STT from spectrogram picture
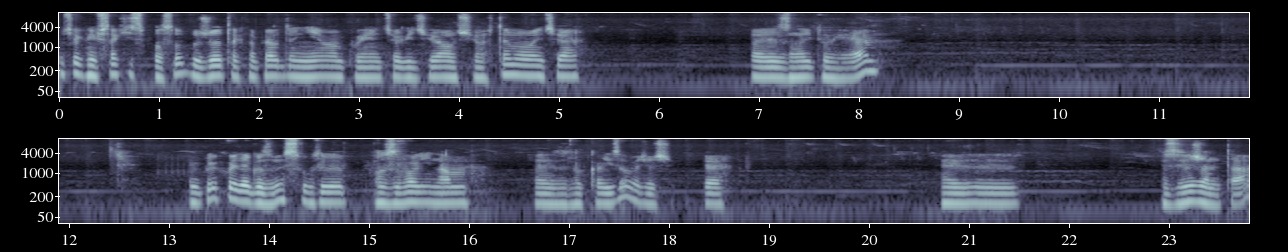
Uciekł mi w taki sposób, że tak naprawdę nie mam pojęcia, gdzie on się w tym momencie e, znajduje. Brakuje tego zmysłu, który pozwoli nam e, zlokalizować oczywiście e, zwierzęta.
